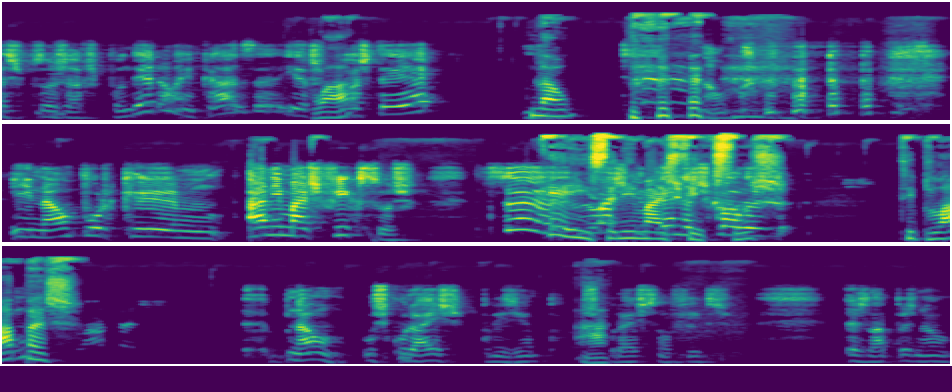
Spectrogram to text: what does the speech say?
As pessoas já responderam em casa e a claro. resposta é não. Não. e não porque hum, há animais fixos. Que é isso, animais fixos? Escolas... Tipo lapas? Não, os corais, por exemplo. Os ah. corais são fixos. As lapas não,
